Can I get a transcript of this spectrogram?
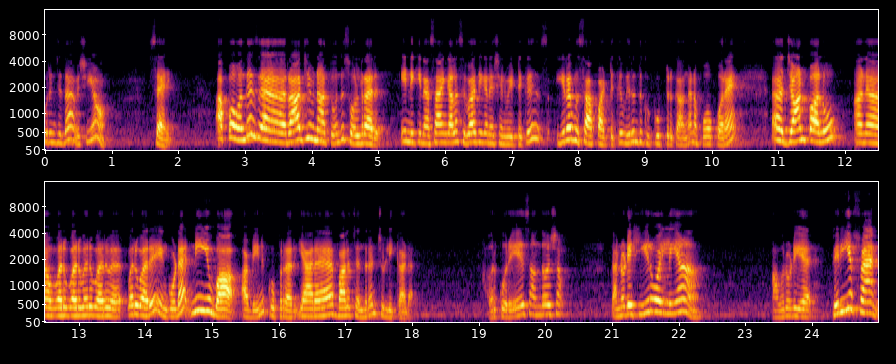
புரிஞ்சுதா விஷயம்? சரி. அப்போ வந்து ச- ராஜீவ்நாத் வந்து சொல்கிறாரு இன்றைக்கி நான் சாயங்காலம் சிவாஜி கணேசன் வீட்டுக்கு இரவு சாப்பாட்டுக்கு விருந்துக்கு கூப்பிட்டுருக்காங்க. நான் போக போகிறேன் ஜான் பாலும் வரு வரு வரு வரு வருவார் என் கூட. நீயும் வா அப்படின்னு கூப்பிட்றாரு. யாரை? பாலச்சந்திரன் சுள்ளிக்காடை. அவருக்கு ஒரே சந்தோஷம். தன்னுடைய ஹீரோ இல்லையா? அவருடைய பெரிய ஃபேன்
